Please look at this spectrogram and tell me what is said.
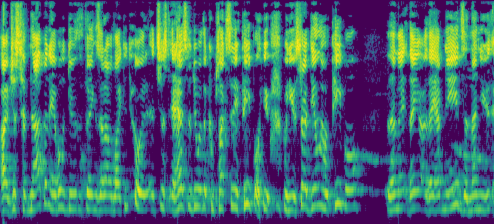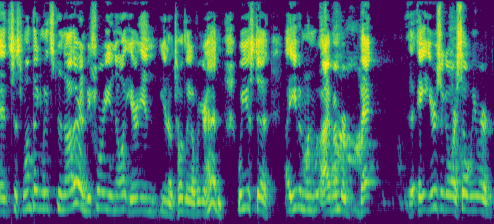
I just have not been able to do the things that I would like to do. It, it just it has to do with the complexity of people. You, when you start dealing with people, then they, they they have needs, and then you it's just one thing leads to another, and before you know it, you're in you know totally over your head. And we used to even when I remember back uh, eight years ago or so, we were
